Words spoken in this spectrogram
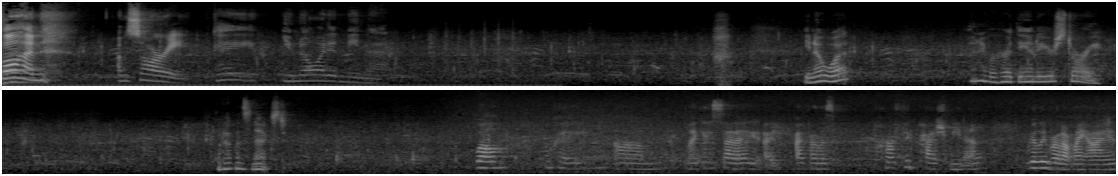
Fawn! I'm sorry. Okay, you know I didn't mean that. You know what? I never heard the end of your story. What happens next? Well, okay. Um, like I said, I, I, I found this perfect pashmina. Really brought out my eyes.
